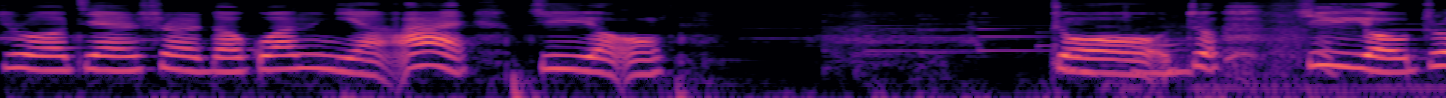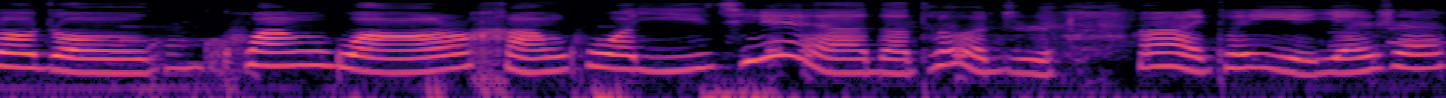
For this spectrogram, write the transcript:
这件事的观点。爱具有这这具有这种宽广而涵括一切的特质。爱可以延伸、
